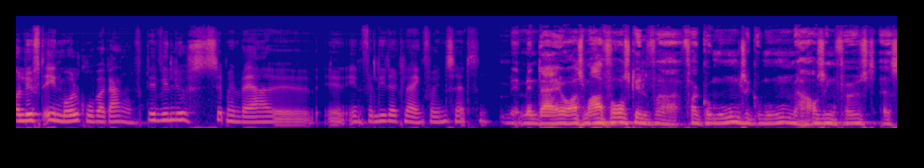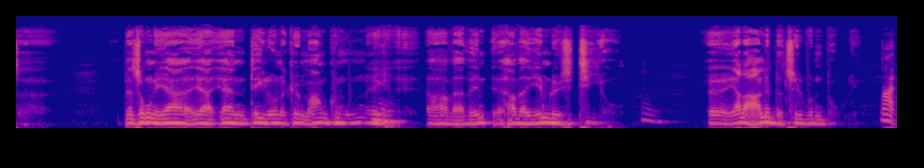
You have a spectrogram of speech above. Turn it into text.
at løfte en målgruppe ad gangen. Det vil jo simpelthen være øh, en falit erklæring for indsatsen. Men, men der er jo også meget forskel fra, fra kommune til kommune med Housing First. Altså, personligt, jeg, jeg, jeg er en del under København Kommune, ikke? Mm. og har været, har været hjemløs i 10 år. Mm. Øh, jeg er da aldrig blevet tilbudt en bolig. Nej.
